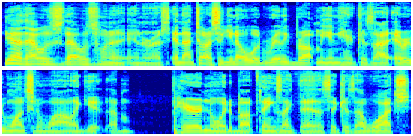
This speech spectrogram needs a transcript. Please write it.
yeah, that was that was one of the interesting. And I told her, I said, you know what really brought me in here because I every once in a while I get I'm paranoid about things like that. I said because I watch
